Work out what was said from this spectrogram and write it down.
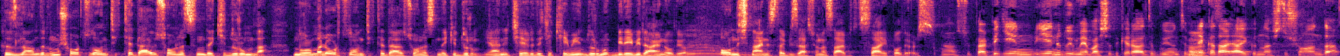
hızlandırılmış ortodontik tedavi sonrasındaki durumla normal ortodontik tedavi sonrasındaki durum yani çevredeki kemiğin durumu birebir aynı oluyor. Onun için aynı stabilizasyona sahip, sahip oluyoruz. ha, süper. Peki yeni, yeni duymaya başladık herhalde bu yöntemi. Ne Evet. kadar yaygınlaştı şu anda?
